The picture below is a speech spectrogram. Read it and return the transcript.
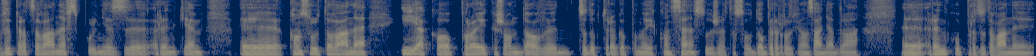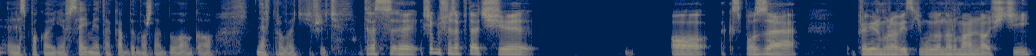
wypracowane wspólnie z rynkiem, e, konsultowane i jako projekt rządowy, co do którego panuje konsensus, że to są dobre rozwiązania dla rynku, procedowany spokojnie w Sejmie, tak aby można było go wprowadzić w życie. Teraz chciałbym się zapytać o expose, premier Morawiecki mówi o normalności,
